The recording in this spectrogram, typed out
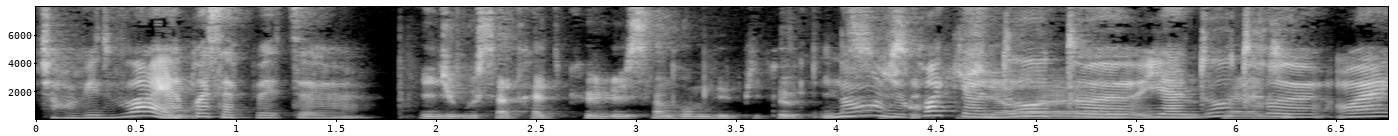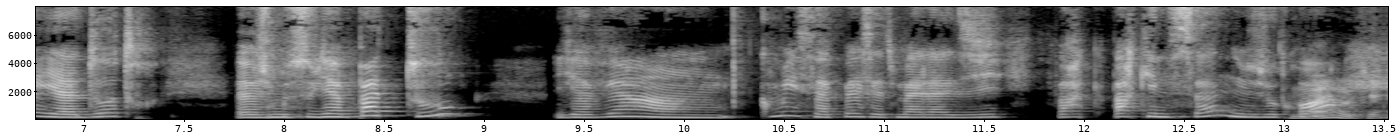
j'ai envie de voir. Et après, ça peut être. euh, Et du coup, ça traite que le syndrome de Pitt-Hopkins Non, je crois qu'il y a d'autres. euh, euh, Il y a d'autres. euh, ouais, il y a d'autres. Euh, je me souviens pas de tout. Il y avait un. Comment il s'appelle cette maladie? Par- Parkinson, je crois. Ouais, ok. Et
